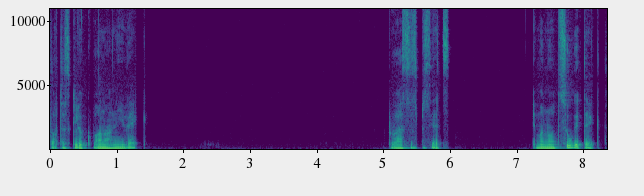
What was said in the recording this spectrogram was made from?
Doch das Glück war noch nie weg. Du hast es bis jetzt immer nur zugedeckt.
